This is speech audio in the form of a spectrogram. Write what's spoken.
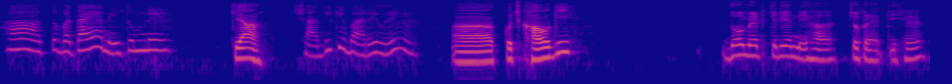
हाँ तो बताया नहीं तुमने। क्या? शादी के बारे में? अ, कुछ खाओगी? दो मिनट के लिए नेहा चुप रहती है।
